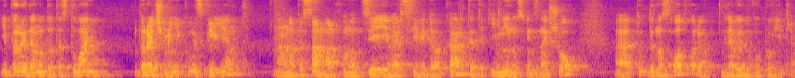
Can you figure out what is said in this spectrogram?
і перейдемо до тестувань. До речі, мені колись клієнт написав на рахунок цієї версії відеокарти, такий мінус він знайшов. Е, Тут, де нас отвори для видову повітря,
